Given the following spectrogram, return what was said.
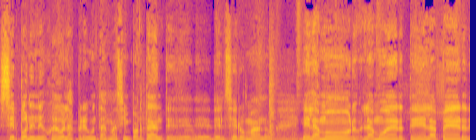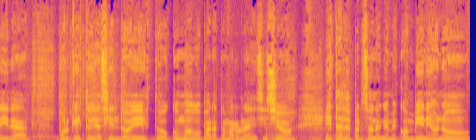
se ponen en juego las preguntas más importantes de- de- del ser humano. El amor, la muerte, la pérdida, ¿por qué estoy haciendo esto? ¿Cómo hago para tomar una decisión? ¿Esta es la persona que me conviene o no?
